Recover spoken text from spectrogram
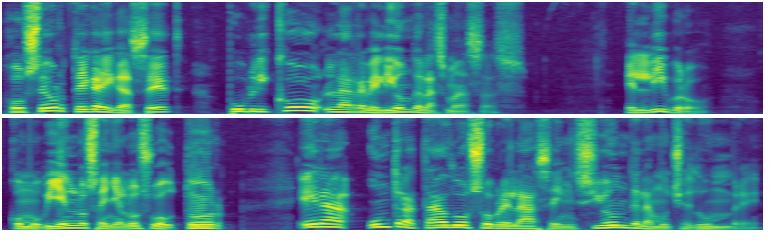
José Ortega y Gasset publicó La rebelión de las masas. El libro, como bien lo señaló su autor, era un tratado sobre la ascensión de la muchedumbre,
